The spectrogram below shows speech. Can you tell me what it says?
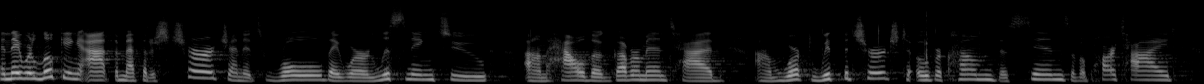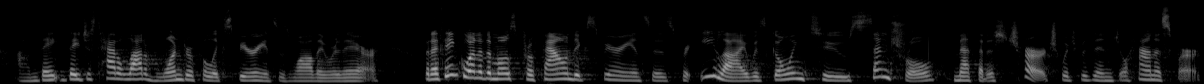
And they were looking at the Methodist Church and its role. They were listening to um, how the government had um, worked with the church to overcome the sins of apartheid. Um, they, they just had a lot of wonderful experiences while they were there. But I think one of the most profound experiences for Eli was going to Central Methodist Church, which was in Johannesburg.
